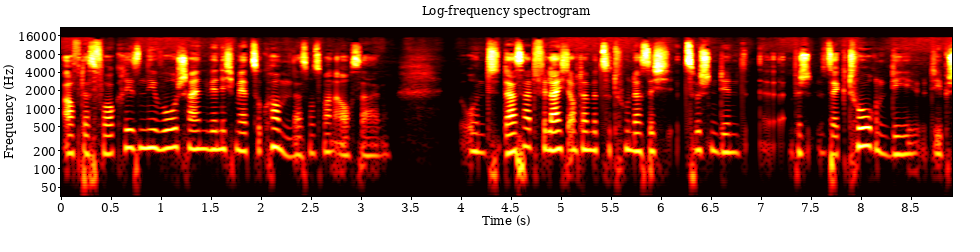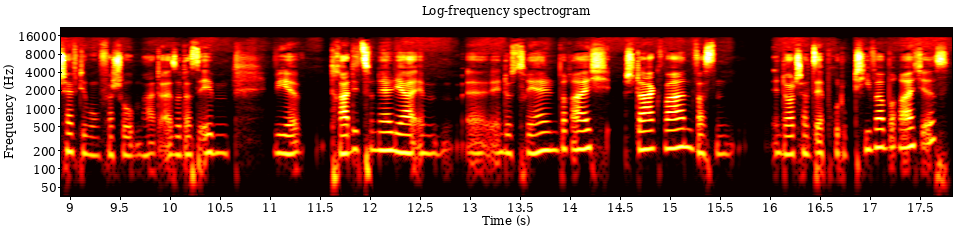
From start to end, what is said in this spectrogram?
auf das Vorkrisenniveau scheinen wir nicht mehr zu kommen, das muss man auch sagen. Und das hat vielleicht auch damit zu tun, dass sich zwischen den äh, Sektoren die, die Beschäftigung verschoben hat. Also dass eben wir traditionell ja im äh, industriellen Bereich stark waren, was ein in Deutschland sehr produktiver Bereich ist.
